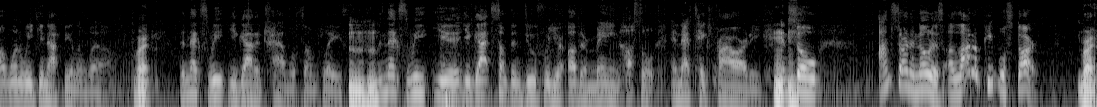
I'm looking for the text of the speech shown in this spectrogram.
uh, one week you're not feeling well, right? The next week you got to travel someplace. Mm-hmm. The next week you you got something due for your other main hustle, and that takes priority. Mm-mm. And so I'm starting to notice a lot of people start, right?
